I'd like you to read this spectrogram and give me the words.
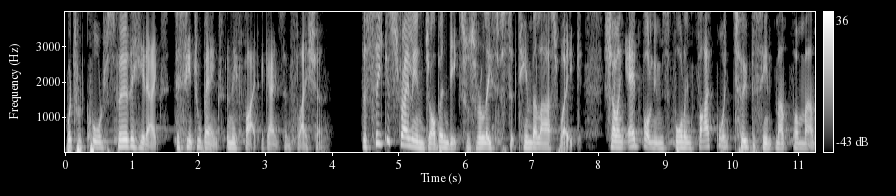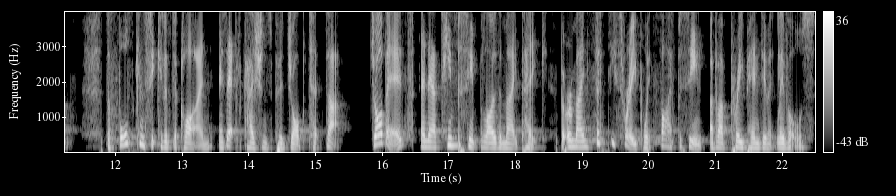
which would cause further headaches for central banks in their fight against inflation. The SEEK Australian Job Index was released for September last week, showing ad volumes falling 5.2% month on month, the fourth consecutive decline as applications per job ticked up. Job ads are now 10% below the May peak, but remain 53.5% above pre pandemic levels.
